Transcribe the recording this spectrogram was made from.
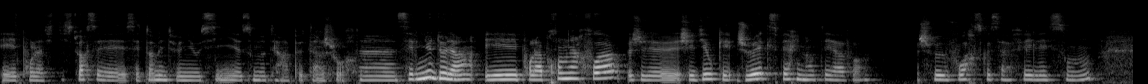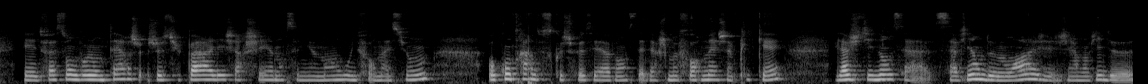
Et pour la petite histoire, cet homme est devenu aussi sonothérapeute un jour. Euh, c'est venu de là. Et pour la première fois, j'ai dit, ok, je veux expérimenter avant. Je veux voir ce que ça fait les sons. Et de façon volontaire, je ne suis pas allée chercher un enseignement ou une formation au contraire de ce que je faisais avant. C'est-à-dire je me formais, j'appliquais. Là, je dis non, ça, vient de moi, j'ai envie de,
